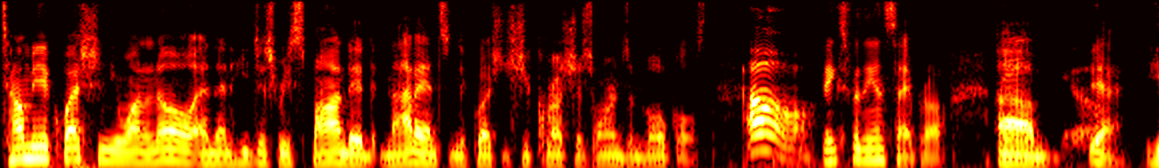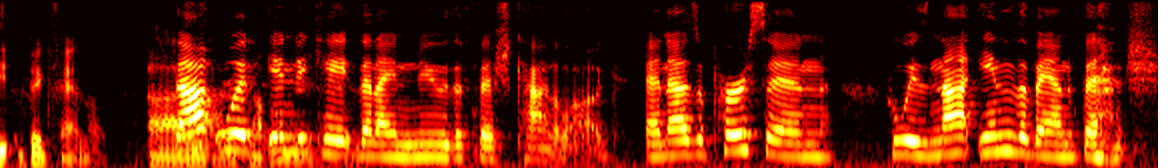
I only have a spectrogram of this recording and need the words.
"Tell me a question you want to know," and then he just responded, not answering the question. She crushes horns and vocals. Oh, thanks for the insight, bro. Um, yeah, he big fan though. Uh, that would indicate that I knew the Phish catalog, and as a person who is not in the band Phish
